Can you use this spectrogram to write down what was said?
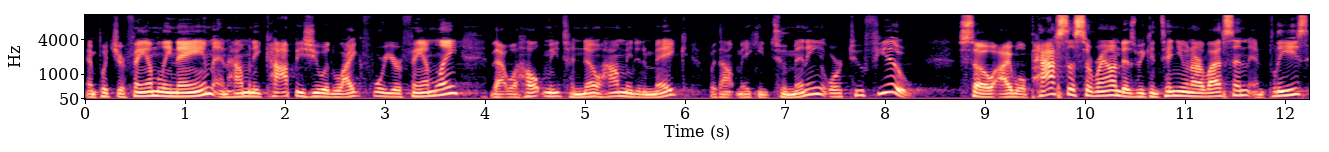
and put your family name and how many copies you would like for your family, that will help me to know how many to make without making too many or too few. So I will pass this around as we continue in our lesson, and please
